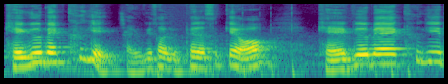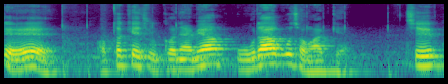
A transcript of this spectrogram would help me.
계급의 크기. 자, 여기서 옆에다 쓸게요. 계급의 크기를 어떻게 줄 거냐면 5라고 정할게요. 즉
